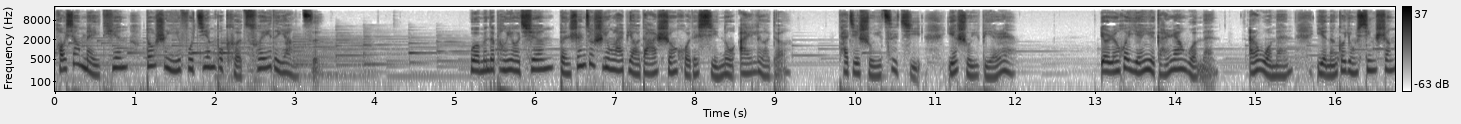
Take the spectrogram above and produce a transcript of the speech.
好像每天都是一副坚不可摧的样子。我们的朋友圈本身就是用来表达生活的喜怒哀乐的，它既属于自己，也属于别人。有人会言语感染我们，而我们也能够用心声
